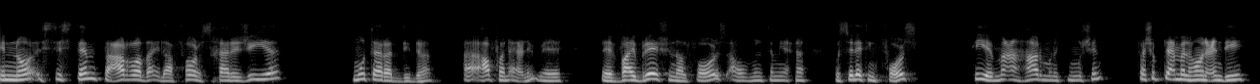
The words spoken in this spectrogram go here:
إنه ال system تعرض إلى force خارجية مترددة. عفوا يعني vibrational force أو بنسميها إحنا oscillating force هي مع harmonic motion فشو بتعمل هون عندي؟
